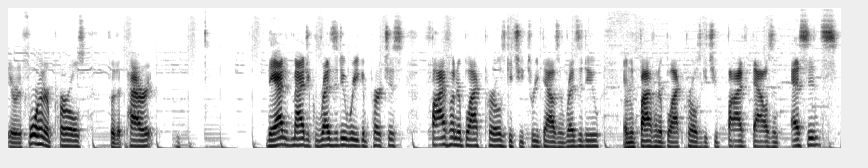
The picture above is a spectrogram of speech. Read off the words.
or 400 pearls for the parrot. They added magic residue where you can purchase 500 black pearls get you 3000 residue, and then 500 black pearls get you 5000 essence.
